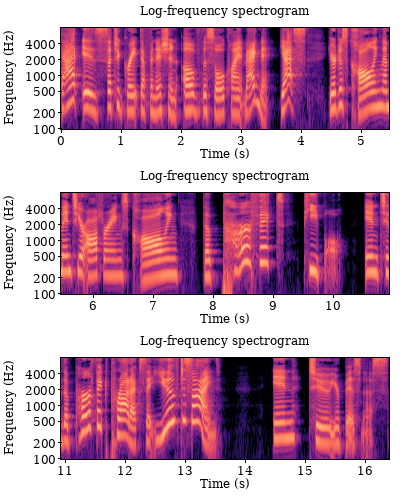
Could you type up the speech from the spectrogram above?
That is such a great definition of the soul client magnet. Yes, you're just calling them into your offerings, calling the perfect people into the perfect products that you've designed into your business.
